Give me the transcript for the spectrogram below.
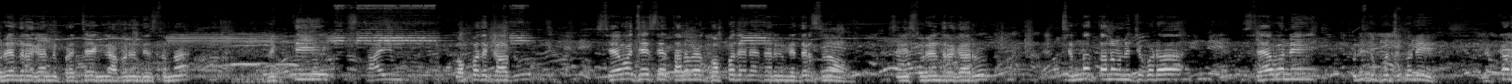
సురేంద్ర గారిని ప్రత్యేకంగా అభినందిస్తున్నా. వ్యక్తి స్థాయి గొప్పది కాదు. సేవ చేసే తనమే గొప్పదనే దానికి నిదర్శనం శ్రీ సురేంద్ర గారు. చిన్నతనం నుంచి కూడా సేవని పుణికిపుచ్చుకొని ఎక్కడ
